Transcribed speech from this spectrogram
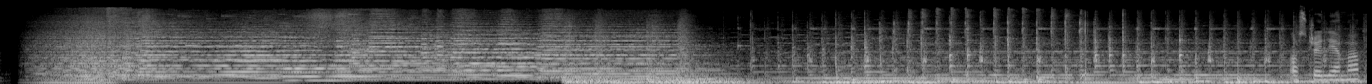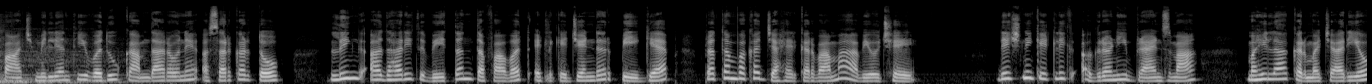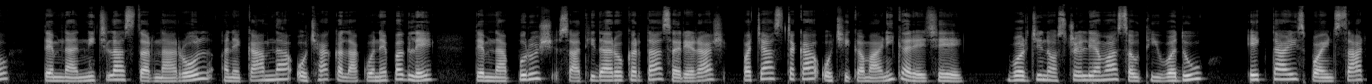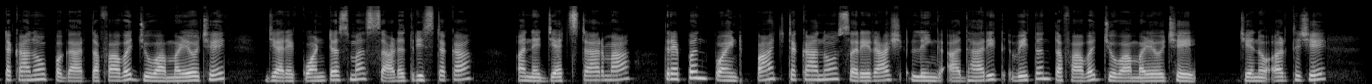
ઓસ્ટ્રેલિયામાં પાંચ મિલિયનથી વધુ કામદારોને અસર કરતો લિંગ આધારિત વેતન તફાવત એટલે કે જેન્ડર પે ગેપ પ્રથમ વખત જાહેર કરવામાં આવ્યો છે. દેશની કેટલીક અગ્રણી બ્રાન્ડ્સમાં મહિલા કર્મચારીઓ, તેમના નીચલા સ્તરના રોલ અને કામના ઓછા કલાકોને પગલે તેમના પુરુષ સાથીદારો કરતાં સરેરાશ પચાસ ટકા ઓછી કમાણી કરે છે. વર્જિન ઓસ્ટ્રેલિયામાં સૌથી વધુ એકતાળીસ પોઈન્ટ સાત ટકાનો પગાર તફાવત જોવા મળ્યો છે, જ્યારે ક્વોન્ટસમાં સાડત્રીસ ટકા અને જેટસ્ટારમાં ત્રેપન પોઈન્ટ પાંચ ટકાનો સરેરાશ લિંગ આધારિત વેતન તફાવત જોવા મળ્યો છે, જેનો અર્થ છે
